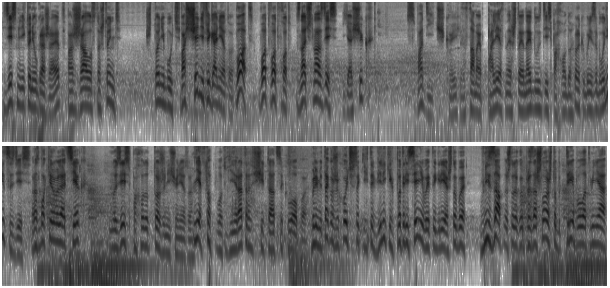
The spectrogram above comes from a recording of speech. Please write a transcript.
Здесь мне никто не угрожает. Пожалуйста, что-нибудь... Что-нибудь. Вообще нифига нету. Вот, вот, вот вход. Значит, у нас здесь ящик с водичкой. Это самое полезное, что я найду здесь, походу. Только бы не заблудиться здесь. Разблокировали отсек. Но здесь, походу, тоже ничего нету. Нет, стоп, вот, генератор щита циклопа. Блин, мне так уже хочется каких-то великих потрясений в этой игре, чтобы внезапно что такое произошло, чтобы требовало от меня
